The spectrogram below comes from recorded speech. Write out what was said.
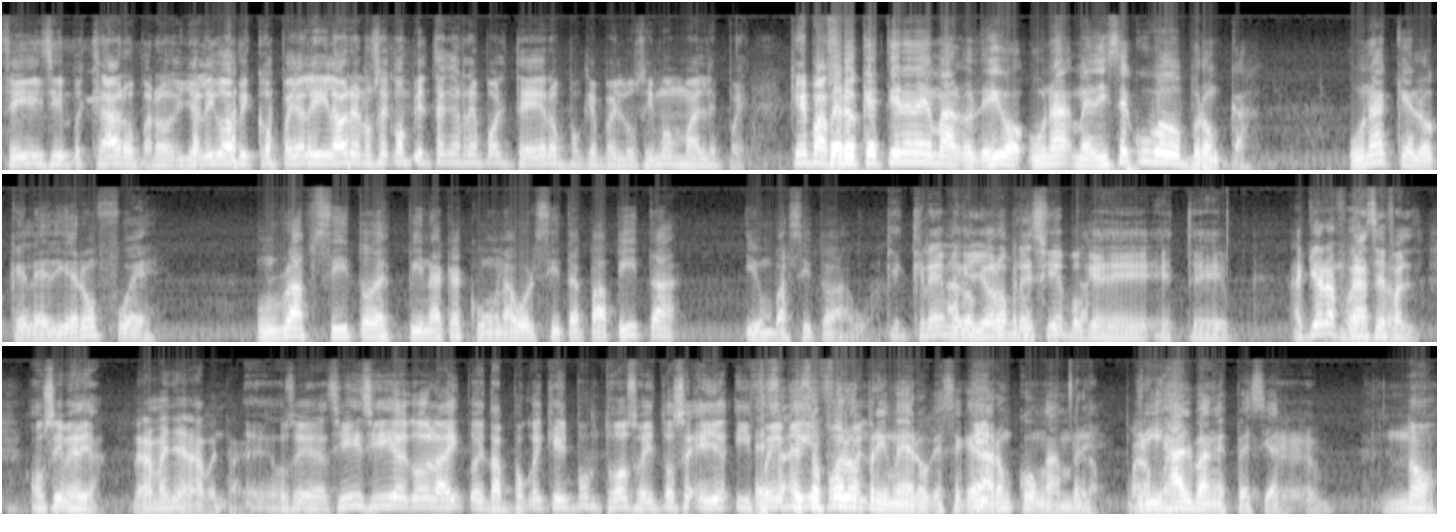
Sí, sí, pues claro, pero yo le digo a mis compañeros legisladores, no se conviertan en reporteros porque pues lucimos mal después. ¿Qué pasó? Pero ¿qué tiene de malo? Digo, una, me dice que hubo dos broncas. Una que lo que le dieron fue un rapcito de espinacas con una bolsita de papita y un vasito de agua. que créeme que yo lo aprecié porque este ¿A qué hora fue? me hace falta. Once y media. De la mañana, pues está bien. Eh, o sea, sí, sí, algo light, tampoco hay que ir pontoso. Entonces ellos, y fue Eso, eso fue lo primero, que se quedaron con hambre. No, bueno, Grijalba en especial. Eh, No,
